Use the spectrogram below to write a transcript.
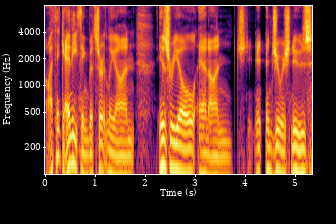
I think anything, but certainly on Israel and on and Jewish news.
